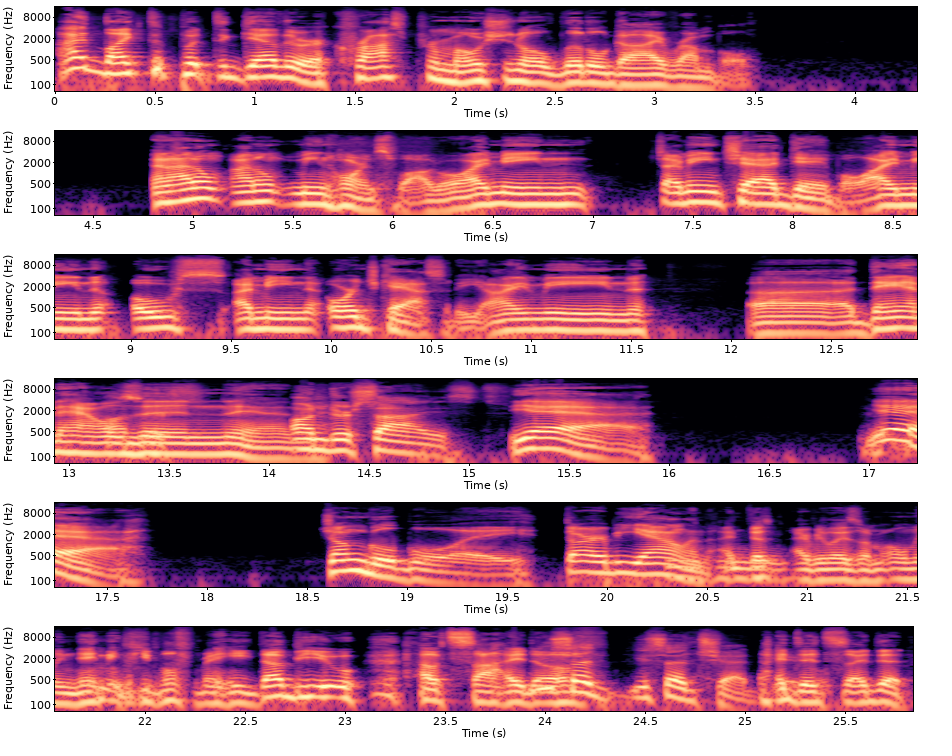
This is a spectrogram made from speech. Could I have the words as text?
I'd like to put together a cross promotional little guy rumble. And I don't I don't mean Hornswoggle. I mean I mean Chad Gable. I mean Os I mean Orange Cassidy. I mean uh Danhausen and undersized. Yeah. Yeah. Jungle Boy, Darby Allin. I just I realize I'm only naming people from AEW outside of You of said you said Chad. I did I did.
